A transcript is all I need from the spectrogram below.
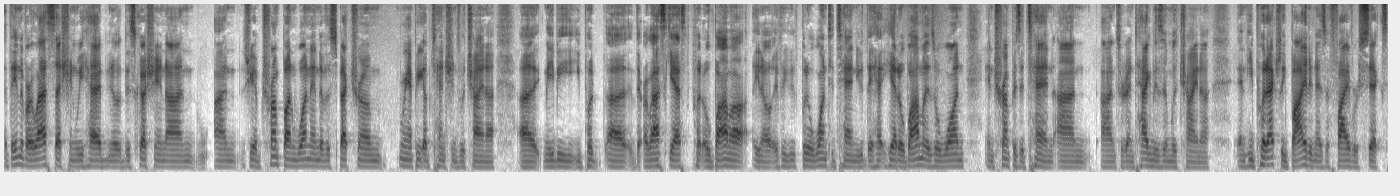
at the end of our last session, we had you know discussion on on so you have Trump on one end of the spectrum, ramping up tensions with China. Uh, maybe you put uh, our last guest put Obama. You know, if you put a one to ten, you, they had, he had Obama as a one and Trump as a ten on on sort of antagonism with China, and he put actually Biden as a five or six.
